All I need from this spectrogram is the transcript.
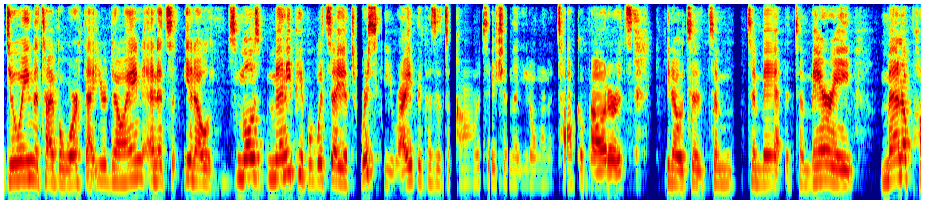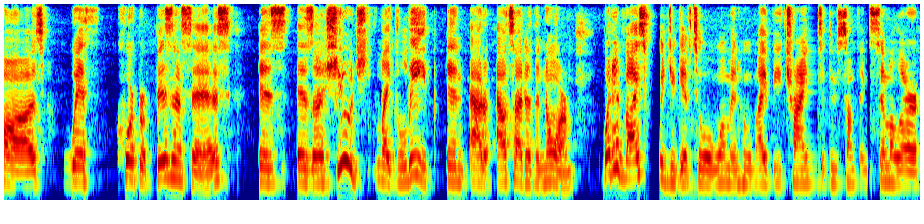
doing the type of work that you're doing. And it's you know most many people would say it's risky right? Because it's a conversation that you don't want to talk about or it's you know to to to, ma- to marry menopause with corporate businesses is is a huge like leap in out, outside of the norm. What advice would you give to a woman who might be trying to do something similar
